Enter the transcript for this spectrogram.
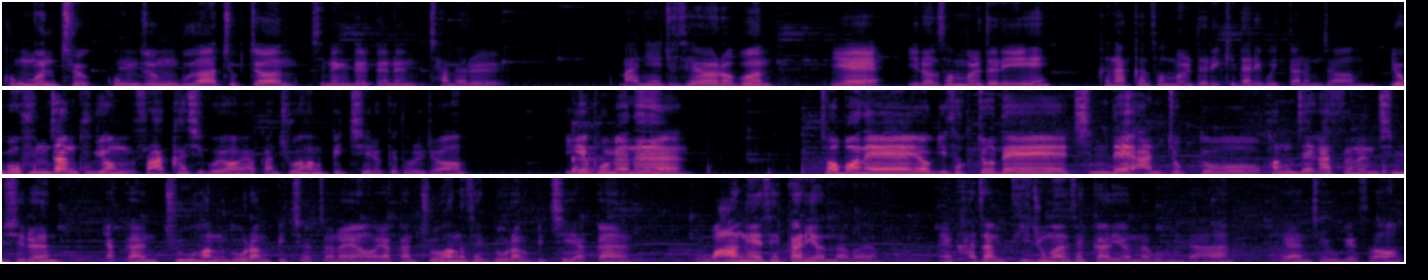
궁문축 궁중문화축전 진행될 때는 참여를 많이 해주세요 여러분. 예 이런 선물들이 크나큰 선물들이 기다리고 있다는 점. 요거 훈장 구경 싹 하시고요. 약간 주황빛이 이렇게 돌죠. 이게 보면은 저번에 여기 석조전 침대 안쪽도 황제가 쓰는 침실은 약간 주황 노랑빛이었잖아요. 약간 주황색 노랑빛이 약간 왕의 색깔이었나봐요. 네, 가장 귀중한 색깔이었나 봅니다. 대한제국에서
